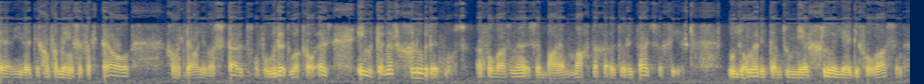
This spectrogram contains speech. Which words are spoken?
Uh jy weet jy gaan van mense vertel, gaan vertel jy was stout of hoe dit ook al is en kinders glo dit mos. 'n Volwassene is 'n baie magtige autoriteitsfiguur. Hoe jonger die kind, hoe meer glo jy die volwassene.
